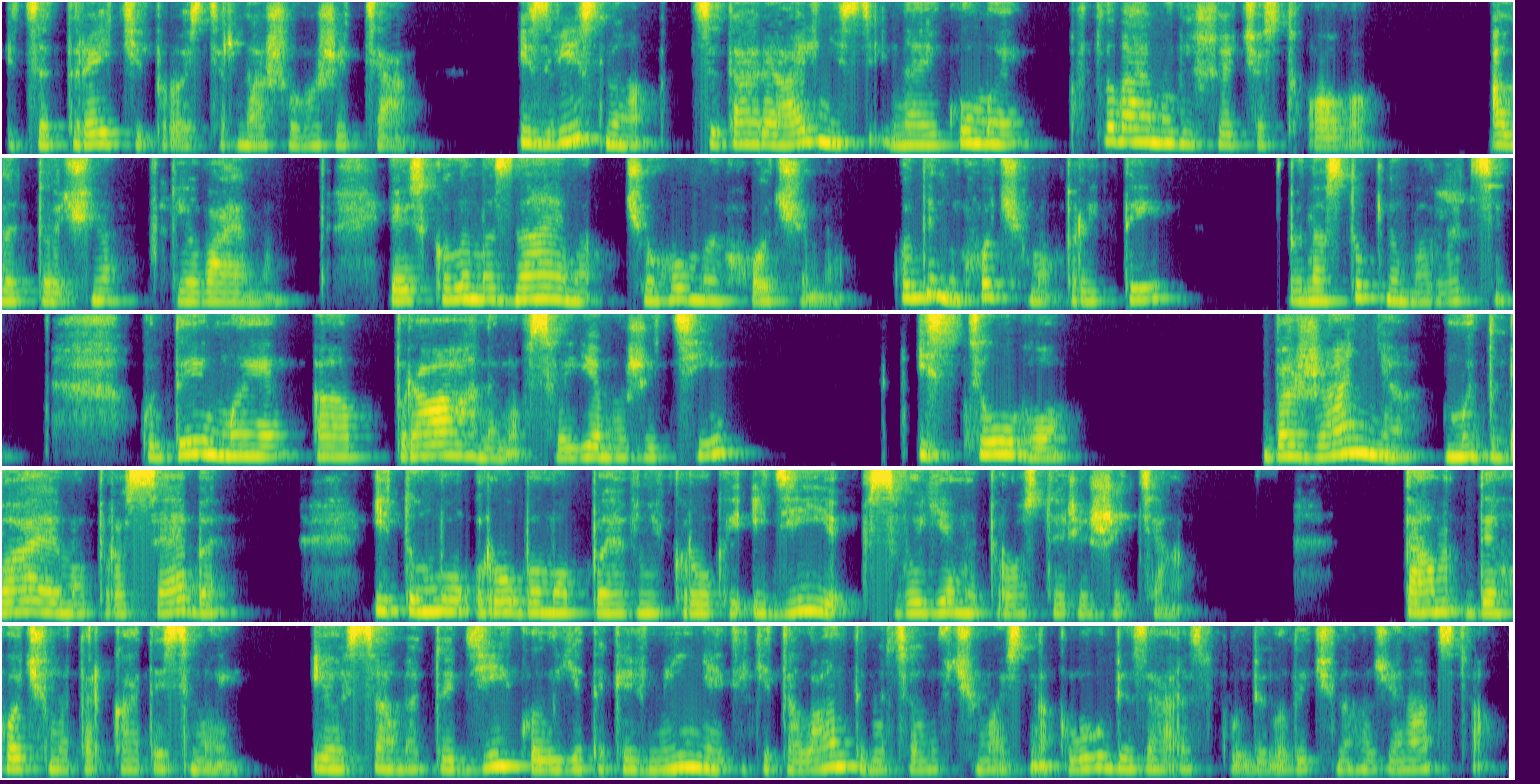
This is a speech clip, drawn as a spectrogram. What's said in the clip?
І це третій простір нашого життя. І, звісно, це та реальність, на яку ми впливаємо лише частково, але точно впливаємо. І ось коли ми знаємо, чого ми хочемо, куди ми хочемо прийти в наступному році, куди ми прагнемо в своєму житті, і з цього бажання ми дбаємо про себе і тому робимо певні кроки і дії в своєму просторі життя, там, де хочемо торкатись ми. І ось саме тоді, коли є таке вміння і такі таланти, ми цьому вчимось на клубі зараз, в клубі величного жіноцтва,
